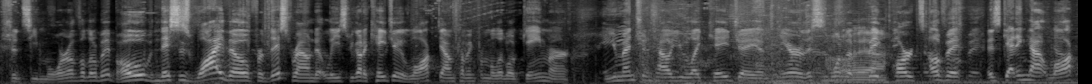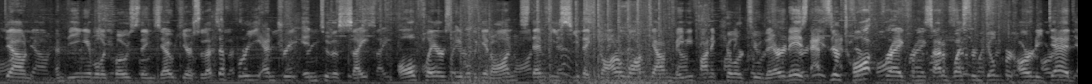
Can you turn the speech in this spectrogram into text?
should see more of a little bit. Oh, this is why, though, for this round at least, we got a KJ lockdown coming from a little gamer. You mentioned how you like KJ, and here, this is one of the oh, yeah. big parts of it, is getting that lockdown and being able to close things out here. So that's a free entry into the site. All players able to get on. STEM EC, they got a lockdown, maybe find a kill or two. There it is. That's their top frag from the side of Western Guilford already dead.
